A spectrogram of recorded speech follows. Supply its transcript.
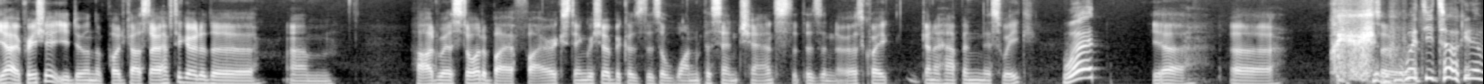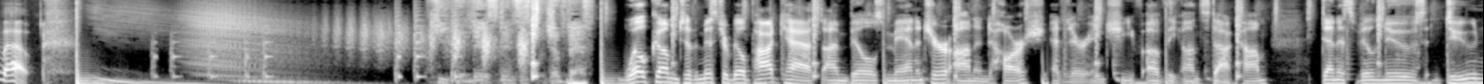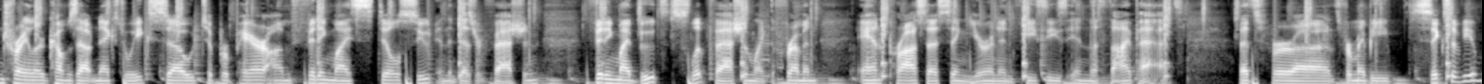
yeah, I appreciate you doing the podcast. I have to go to the um, hardware store to buy a fire extinguisher because there's a 1% chance that there's an earthquake going to happen this week. What? Yeah. Uh, so. what are you talking about? Welcome to the Mr. Bill podcast. I'm Bill's manager, Anand Harsh, editor in chief of the Untz.com. Denis Villeneuve's Dune trailer comes out next week, so to prepare, I'm fitting my still suit in the desert fashion, fitting my boots slip fashion like the Fremen, and processing urine and feces in the thigh pads. That's for uh, that's for maybe six of you.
